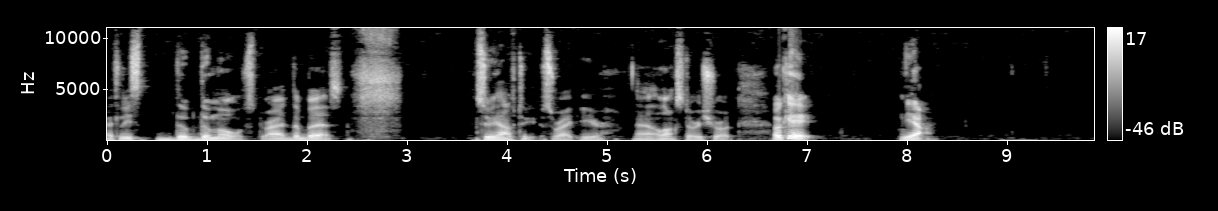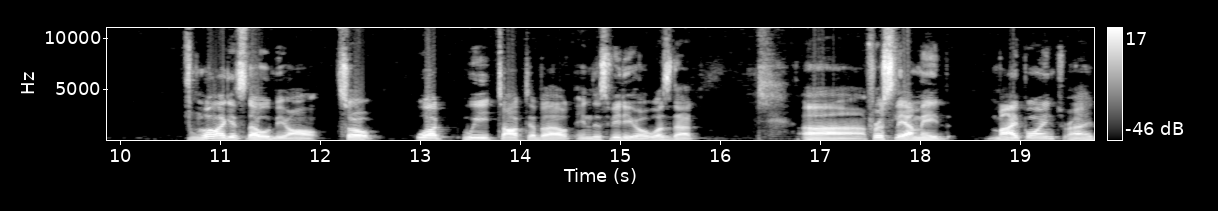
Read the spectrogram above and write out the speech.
At least the, the most, right? The best. So you have to use right ear. Uh, long story short. Okay. Yeah. Well, I guess that would be all. So what we talked about in this video was that, uh, firstly, I made my point, right?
